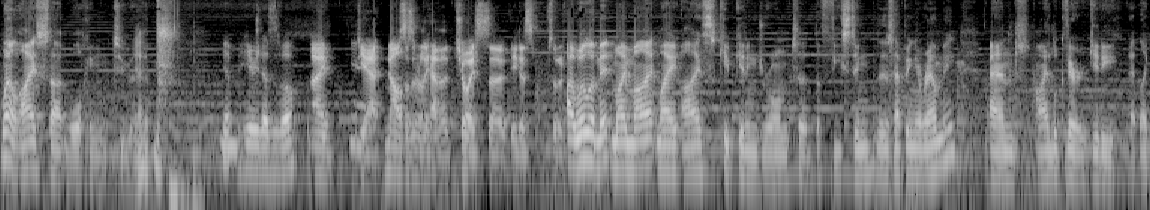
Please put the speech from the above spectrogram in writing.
Well, I start walking to her. Yep, here he does as well. I yeah, Niles doesn't really have a choice, so he just sort of I will admit, my, my my eyes keep getting drawn to the feasting that is happening around me, and I look very giddy. At like,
